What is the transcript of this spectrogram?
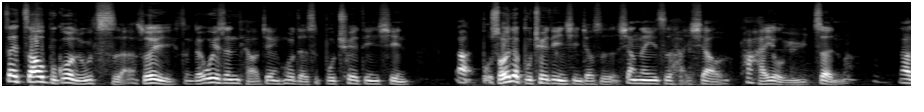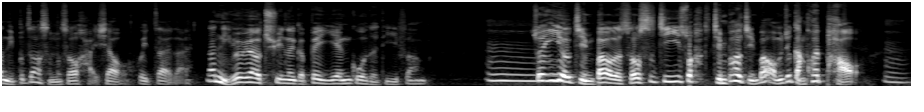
再糟不过如此啊！所以整个卫生条件或者是不确定性，那所谓的不确定性就是像那一次海啸，它还有余震嘛？那你不知道什么时候海啸会再来，那你又要去那个被淹过的地方。嗯，所以一有警报的时候，司机一说警报警报，我们就赶快跑。嗯，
